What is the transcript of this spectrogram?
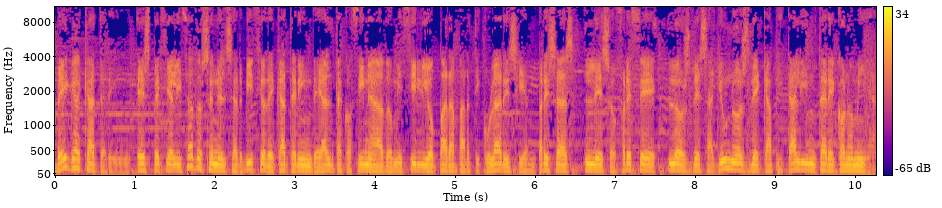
Vega Catering, especializados en el servicio de catering de alta cocina a domicilio para particulares y empresas, les ofrece los desayunos de Capital Intereconomía.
